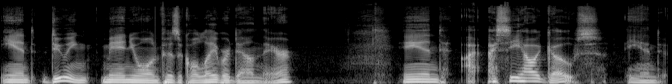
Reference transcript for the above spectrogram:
and doing manual and physical labor down there. And I, I see how it goes. And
